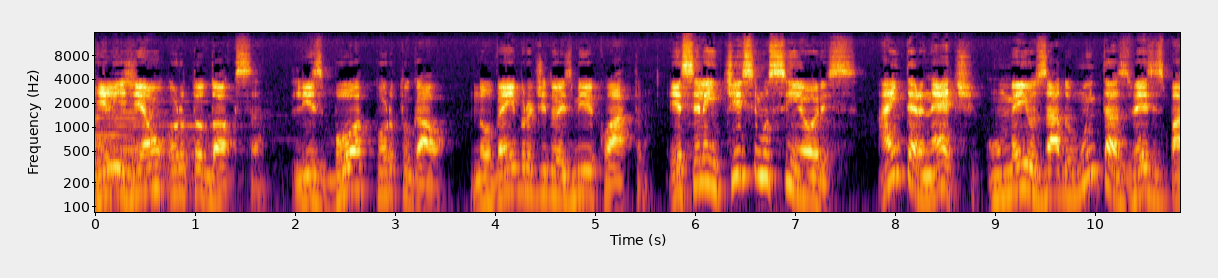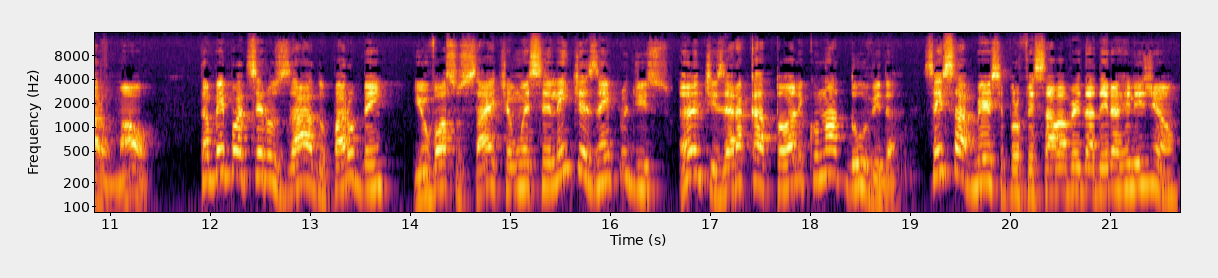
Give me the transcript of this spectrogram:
Religião Ortodoxa, Lisboa, Portugal, novembro de 2004. Excelentíssimos senhores, a internet, um meio usado muitas vezes para o mal, também pode ser usado para o bem. E o vosso site é um excelente exemplo disso. Antes era católico na dúvida, sem saber se professava a verdadeira religião.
